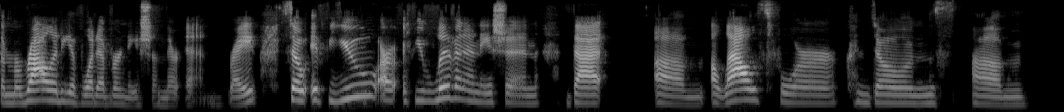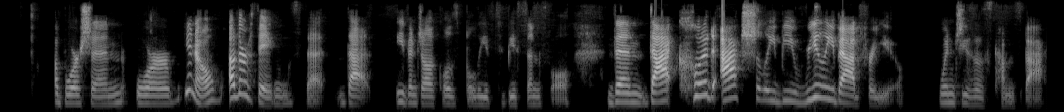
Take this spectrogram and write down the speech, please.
the morality of whatever nation they're in, right? So if you are if you live in a nation that um, allows for condones um, abortion or you know other things that that evangelicals believe to be sinful, then that could actually be really bad for you when Jesus comes back.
